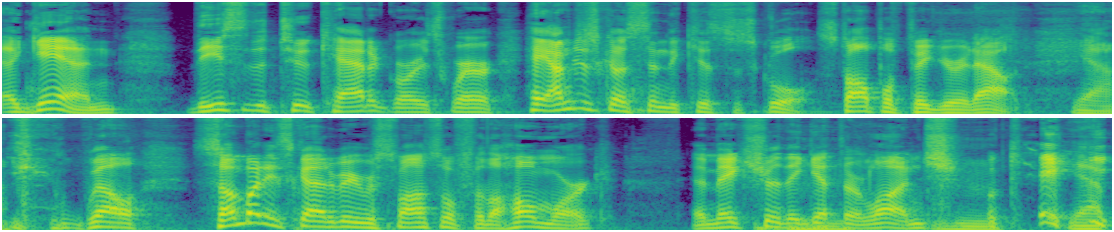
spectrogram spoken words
again, these are the two categories where, hey, I'm just going to send the kids to school. Stalp will figure it out. Yeah. well, somebody's got to be responsible for the homework and make sure they get mm-hmm. their lunch. Mm-hmm. Okay. Yep,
